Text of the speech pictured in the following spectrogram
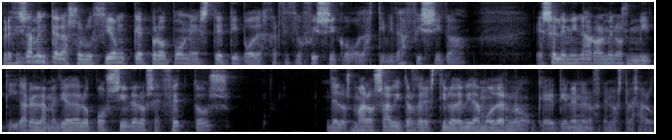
Precisamente la solución que propone este tipo de ejercicio físico o de actividad física es eliminar o al menos mitigar en la medida de lo posible los efectos de los malos hábitos del estilo de vida moderno que tienen en nuestra salud.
